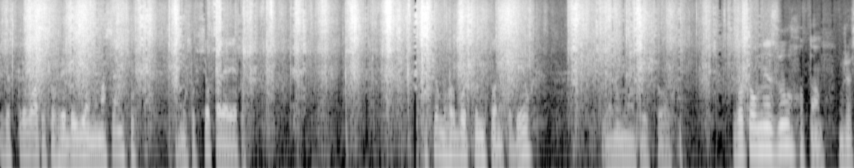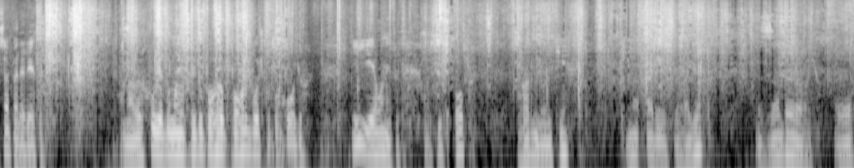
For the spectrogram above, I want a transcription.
І заскривати, що гриби є, нема сенсу, тому що все перерито. В цьому горбочку ніхто не ходив. Я на нього прийшов. Зато внизу, отам, вже все перерито. А наверху, я думаю, прийду по, гроб, по горбочку походю. І є вони тут. Ось їх оп, гарненькі. Нарізаю, забираю. Ох.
